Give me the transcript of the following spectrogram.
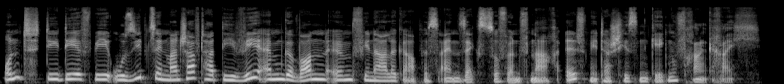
Und die DFB U17-Mannschaft hat die WM gewonnen. Im Finale gab es ein 6 zu 5 nach Elfmeterschießen gegen Frankreich.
